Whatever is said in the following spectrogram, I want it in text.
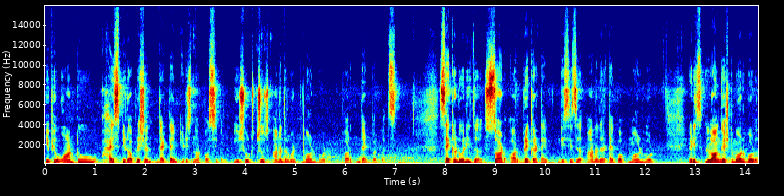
If you want to high speed operation that time it is not possible. You should choose another one moldboard for that purpose. Second one is the sod or breaker type. This is another type of mold board. It is longest mold board.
